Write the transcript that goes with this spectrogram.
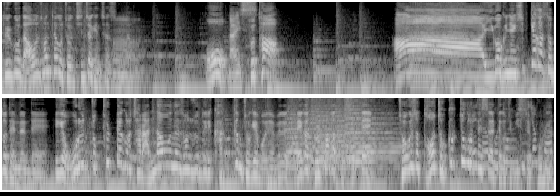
들고 나온 선택은 저는 진짜 괜찮습니다. 어. 오, 나이스. 좋다. 아, 이거 그냥 쉽게 갔어도 됐는데 이게 오른쪽 풀백으로 잘 안 나오는 선수들이 가끔 저게 뭐냐면은 내가 돌파가 됐을 때 저기서 더 적극적으로 패스할 때가 좀 있어요 보면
